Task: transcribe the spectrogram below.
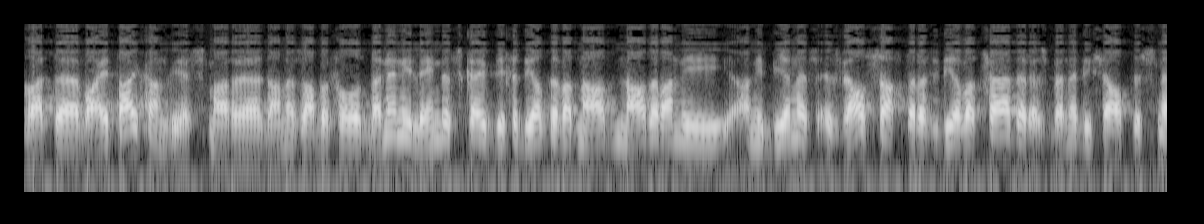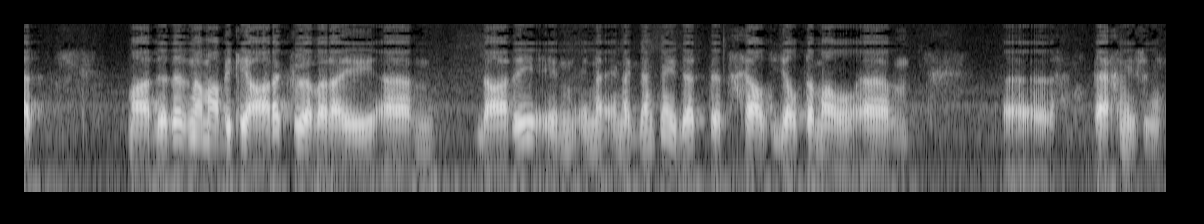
wat uh, baie taai kan wees, maar uh, dan is daar byvoorbeeld binne in die lendeskuif die gedeelte wat na, nader aan die aan die been is, is wel sagter as die deel wat verder is binne dieselfde snit. Maar dit is nou maar 'n bietjie harde klowery ehm um, daardie en, en en ek dink nie dit dit geld heeltemal ehm um, uh tegnies nie.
